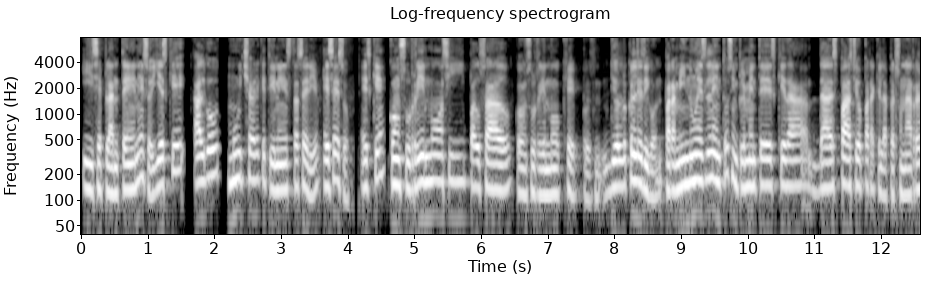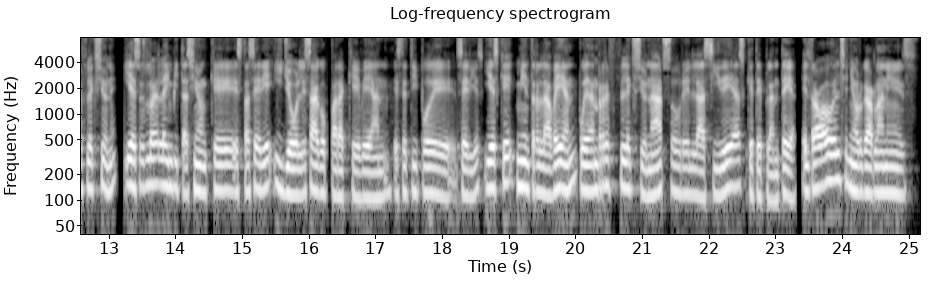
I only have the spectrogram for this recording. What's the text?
y se planteen eso. Y es que algo muy chévere que tiene esta serie es eso, es que con su ritmo así pausado, con su ritmo que pues yo lo que les digo, para mí no es lento, simplemente es que da, da espacio para que la persona reflexione y eso es la, la invitación que esta serie y yo les hago para que vean este tipo de series y es que mientras la vean puedan reflexionar sobre las ideas que te plantea. El trabajo del señor Garland es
